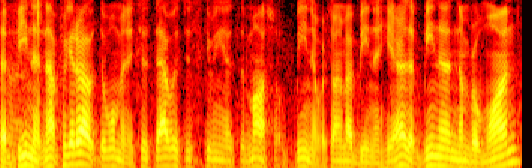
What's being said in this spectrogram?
That bina, not forget about the woman. It's just that was just giving us the mashal. Bina, we're talking about bina here. The bina number one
